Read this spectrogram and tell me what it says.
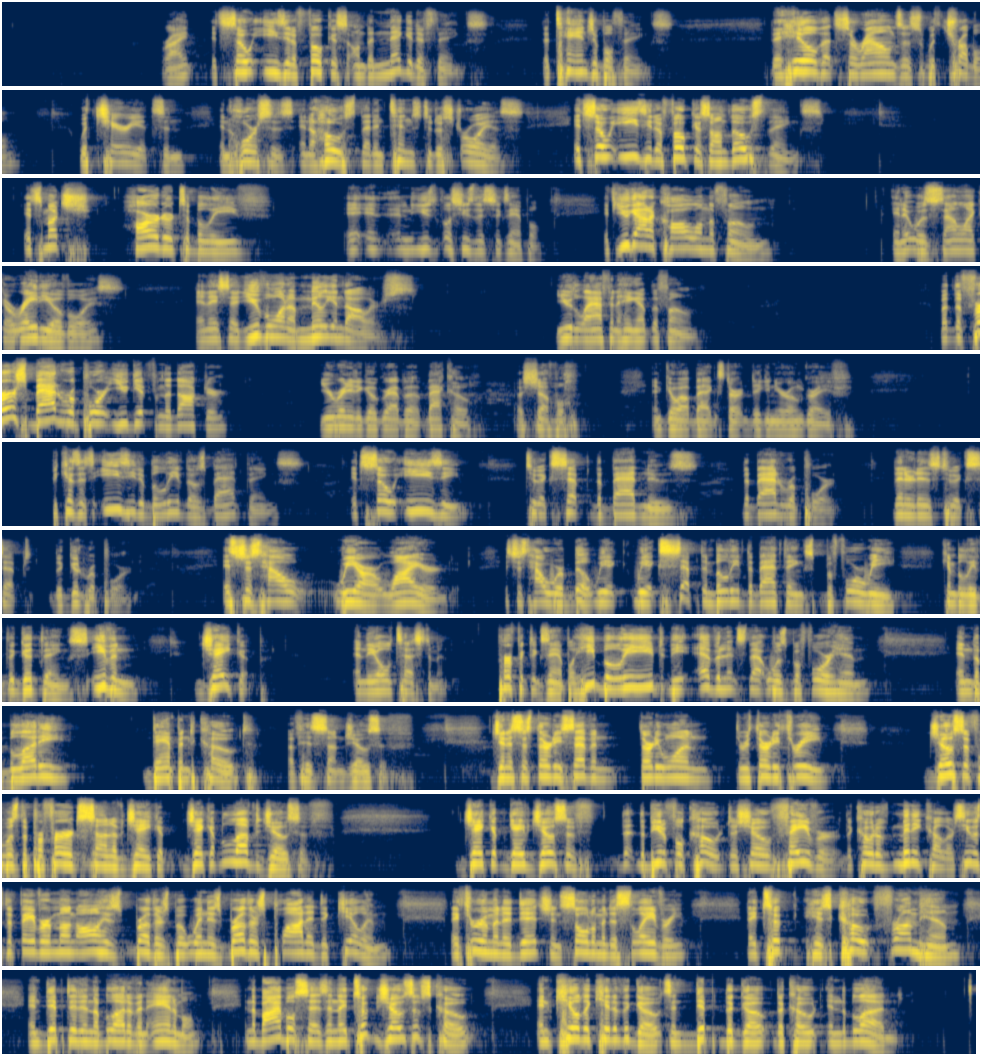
Right? It's so easy to focus on the negative things, the tangible things, the hill that surrounds us with trouble, with chariots and, and horses, and a host that intends to destroy us. It's so easy to focus on those things. It's much harder to believe, and, use, let's use this example. If you got a call on the phone and it was sound like a radio voice and they said you've won a million dollars you'd laugh and hang up the phone. But the first bad report you get from the doctor you're ready to go grab a backhoe a shovel and go out back and start digging your own grave. Because it's easy to believe those bad things. It's so easy to accept the bad news the bad report than it is to accept the good report. It's just how we are wired. It's just how we're built. We, we accept and believe the bad things before we can believe the good things. Even Jacob in the Old Testament, perfect example. He believed the evidence that was before him in the bloody, dampened coat of his son Joseph. Genesis 37, 31 through 33 Joseph was the preferred son of Jacob. Jacob loved Joseph. Jacob gave Joseph the, the, beautiful coat to show favor, the coat of many colors. He was the favor among all his brothers, but when his brothers plotted to kill him, they threw him in a ditch and sold him into slavery. They took his coat from him and dipped it in the blood of an animal. And the Bible says, and they took Joseph's coat and killed a kid of the goats and dipped the, goat, the coat in the blood.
